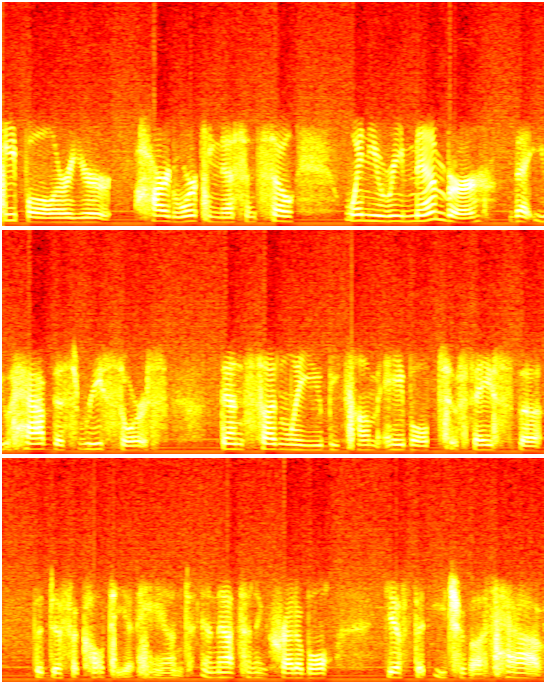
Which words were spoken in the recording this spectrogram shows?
people or your hardworkingness. And so when you remember that you have this resource, then suddenly you become able to face the, the difficulty at hand. And that's an incredible gift that each of us have.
